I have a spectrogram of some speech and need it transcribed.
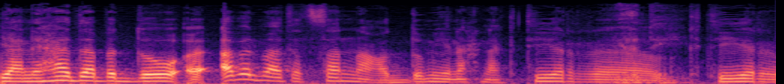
يعني هذا بده قبل ما تتصنع الدميه نحن كثير كثير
